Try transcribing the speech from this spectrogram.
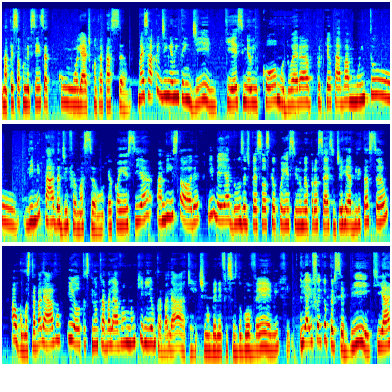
na pessoa com deficiência com um olhar de contratação? Mas rapidinho eu entendi que esse meu incômodo era porque eu estava muito limitada de informação. Eu conhecia a minha história e meia dúzia de pessoas que eu conheci no meu processo de reabilitação Algumas trabalhavam e outras que não trabalhavam não queriam trabalhar, tinham benefícios do governo, enfim. E aí foi que eu percebi que a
